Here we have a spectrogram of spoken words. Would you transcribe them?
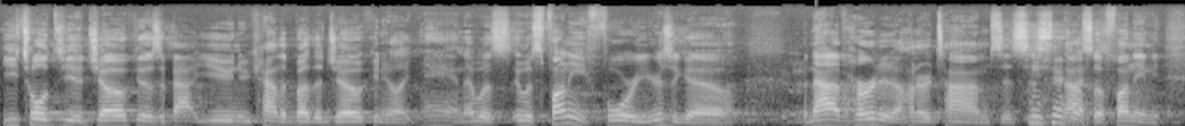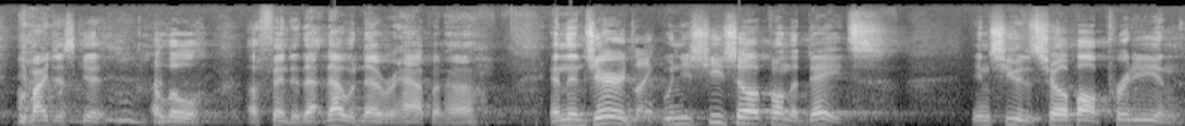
you told you a joke that was about you, and you kind of butt the joke, and you're like, man, that was, it was funny four years ago. But now I've heard it a hundred times. It's just not so funny. And you might just get a little offended. That, that would never happen, huh? And then Jared, like when you, she'd show up on the dates, and she would show up all pretty and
